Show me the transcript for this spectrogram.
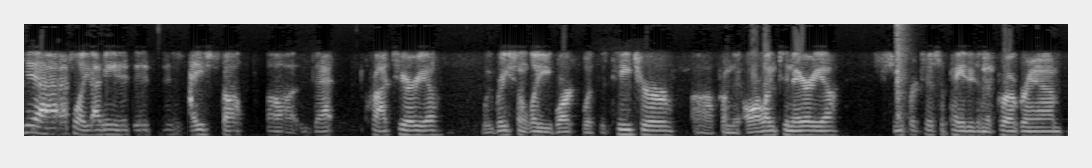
Yeah, absolutely. I mean, it, it is based off uh, that criteria. We recently worked with a teacher uh, from the Arlington area. She participated in the program,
